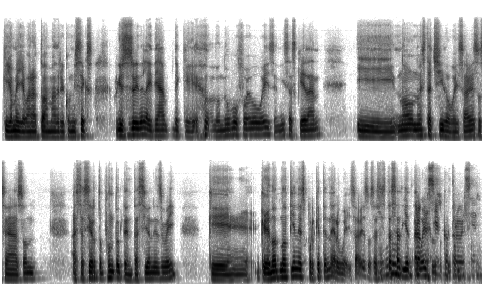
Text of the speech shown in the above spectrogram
que yo me llevara a toda madre con mi ex. Porque yo sí soy de la idea de que donde hubo fuego, güey, cenizas quedan y no, no está chido, güey, ¿sabes? O sea, son hasta cierto punto tentaciones, güey, que, que no, no, tienes por qué tener, güey, ¿sabes? O sea, si estás a uh, dieta, güey. Pues, controversial.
